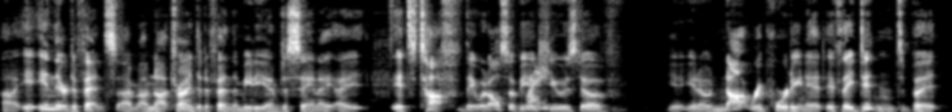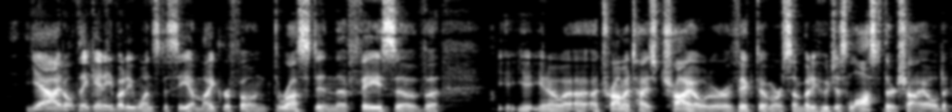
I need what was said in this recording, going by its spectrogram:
Uh, in their defense, I'm, I'm not trying to defend the media. I'm just saying I, I it's tough. They would also be right. accused of you know not reporting it if they didn't, but yeah, I don't think anybody wants to see a microphone thrust in the face of, uh, you, you, know, a, a, traumatized child or a victim or somebody who just lost their child.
